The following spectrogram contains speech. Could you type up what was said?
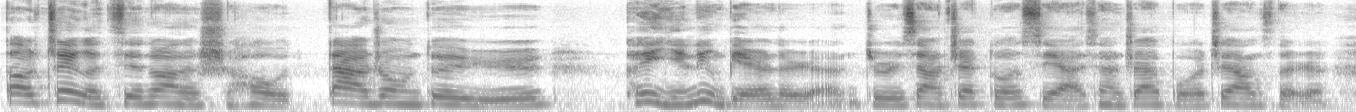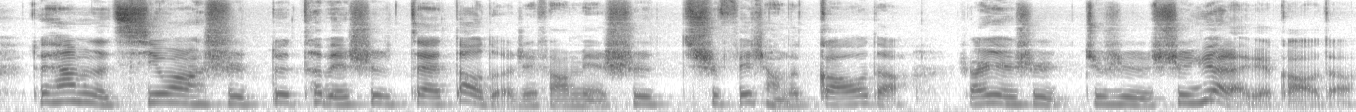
到这个阶段的时候，大众对于可以引领别人的人，就是像 Jack Dorsey 啊，像扎博这样子的人，对他们的期望是对，特别是在道德这方面是是非常的高的。而且是就是是越来越高的，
